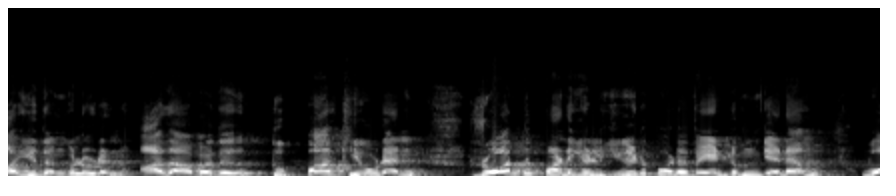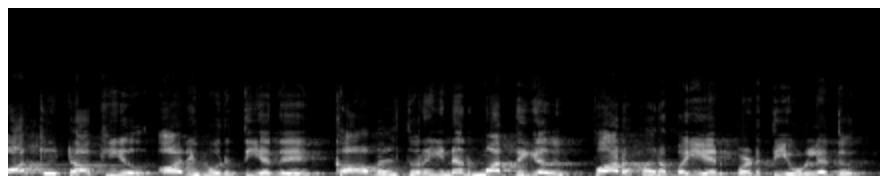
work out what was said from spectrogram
ஆயுதங்களுடன் அதாவது துப்பாக்கியுடன் ரோந்து பணியில் ஈடுபட வேண்டும் என வாக்கி டாக்கியில் அறிவுறுத்தியது காவல்துறையினர் மத்தியில் பரபரப்பை ஏற்படுத்தியுள்ளது.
